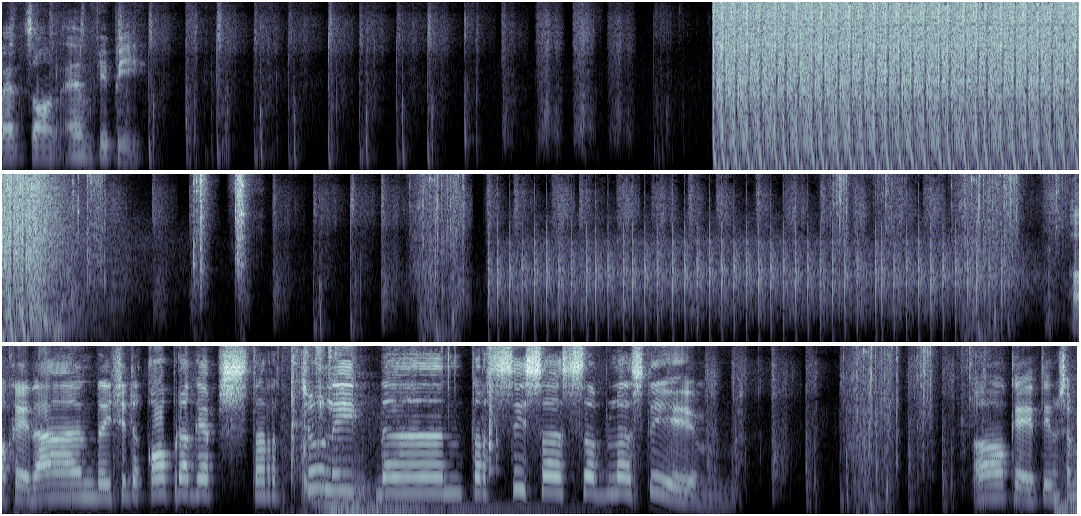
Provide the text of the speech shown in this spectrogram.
Red Zone MVP. Oke, dan dari situ Cobra Gaps terculik dan tersisa 11 tim. Oke, tim 9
